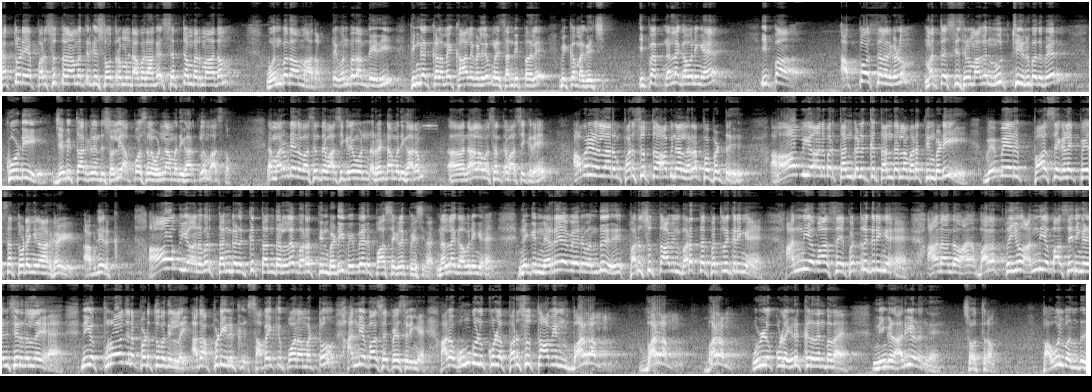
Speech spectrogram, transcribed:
கத்துடைய பரிசுத்த நாமத்திற்கு ஸ்தோத்திரம் உண்டாவதாக செப்டம்பர் மாதம் ஒன்பதாம் மாதம். ஒன்பதாம் தேதி திங்கட்கிழமை காலை வேளையில் உங்களை சந்திப்பதிலே மிக்க மகிழ்ச்சி. இப்போ நல்ல கவனிங்க. இப்போ அப்போஸ்தலர்களும் மற்ற சீசர்களுமாக நூற்றி இருபது பேர் கூடி ஜெபித்தார்கள் என்று சொல்லி அப்போஸ்தலர் ஒன்றாம் அதிகாரத்திலும் வாசித்தோம் நான் மறுபடியும் அந்த வசனத்தை வாசிக்கிறேன். ஒன் ரெண்டாம் அதிகாரம் நாலாம் வசனத்தை வாசிக்கிறேன். அவர்கள் எல்லாரும் பரிசுத்த ஆவினால் நிரப்பப்பட்டு ஆவியானவர் தங்களுக்கு தந்தள்ள வரத்தின்படி வெவ்வேறு பாசைகளை பேசத் தொடங்கினார்கள். அப்படின்னு இருக்கு. ஆவியானவர் தங்களுக்கு தந்தள்ள வரத்தின்படி வெவ்வேறு பாசைகளை பேசினார். நல்ல கவனிங்க. இன்னைக்கு நிறைய பேர் வந்து பரிசுத்தாவின் வரத்தை பெற்றிருக்கிறீங்க. அந்நிய பாஷையை பெற்றிருக்கிறீங்க. ஆனா அந்த வரத்தையும் அந்நிய பாசையும் நீங்கள் நினைச்சிருது இல்லையே நீங்க பிரயோஜனப்படுத்துவதில்லை அது அப்படி இருக்கு. சபைக்கு போனா மட்டும் அந்நிய பாசை பேசுறீங்க. ஆனா உங்களுக்குள்ள பரிசுத்தாவின் வரம் வரம் வரம் உள்ளுக்குள்ள இருக்கிறது என்பதை நீங்கள் அறியணுங்க. சோத்திரம். பவுல் வந்து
